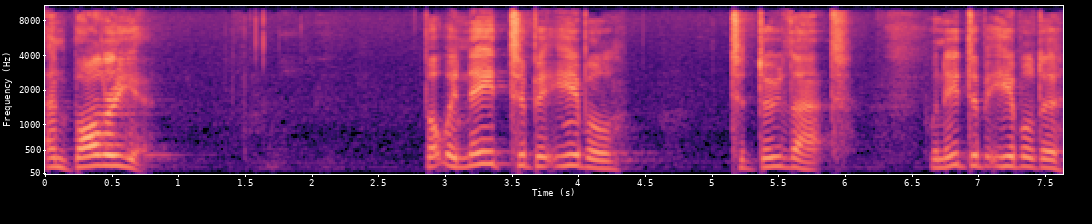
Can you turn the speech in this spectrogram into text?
and bother you. But we need to be able to do that. We need to be able to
